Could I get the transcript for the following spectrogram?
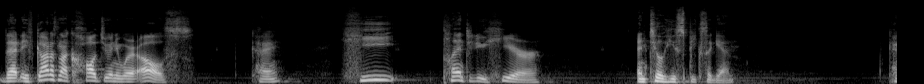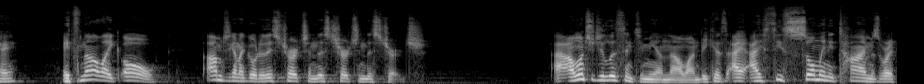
That if God has not called you anywhere else, okay, He planted you here until He speaks again. Okay? It's not like, oh, I'm just going to go to this church and this church and this church. I want you to listen to me on that one because I, I see so many times where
